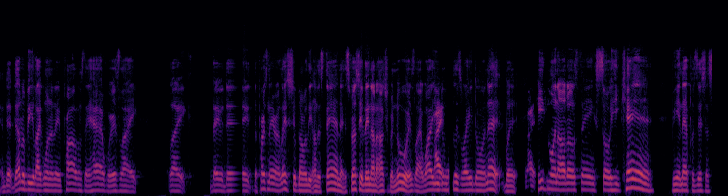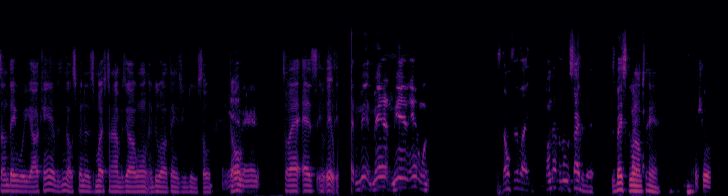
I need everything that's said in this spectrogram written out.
and that that'll be like one of the problems they have, where it's like, like they, they, they the person they're in a relationship don't really understand that, especially if they're not an entrepreneur. It's like, why are you Right. doing this? Why are you doing that? But right. he doing all those things so he can be in that position someday where y'all can, you know, spend as much time as y'all want and do all things you do. So, Yeah, Don't- man. so as it, it, men, men, men and women don't feel like don't ever lose sight of that. It's basically what I'm saying. For sure.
